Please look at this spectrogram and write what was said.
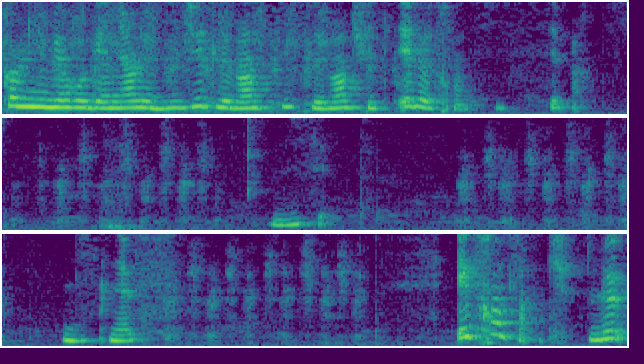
comme numéro gagnant le 18, le 26, le 28 et le 36. C'est parti. 17. 19. Et 35. Le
